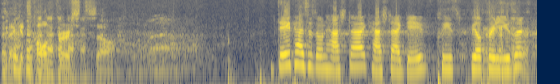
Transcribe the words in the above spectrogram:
that gets called first. So. Dave has his own hashtag, hashtag Dave. Please feel free to use it.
